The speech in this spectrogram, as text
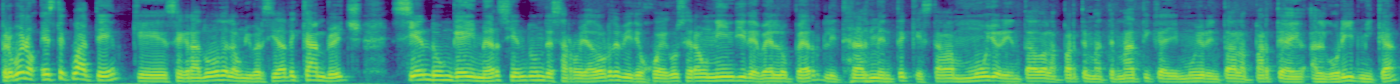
Pero bueno, este cuate que se graduó de la Universidad de Cambridge, siendo un gamer, siendo un desarrollador de videojuegos, era un indie developer, literalmente, que estaba muy orientado a la parte matemática y muy orientado a la parte algorítmica,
